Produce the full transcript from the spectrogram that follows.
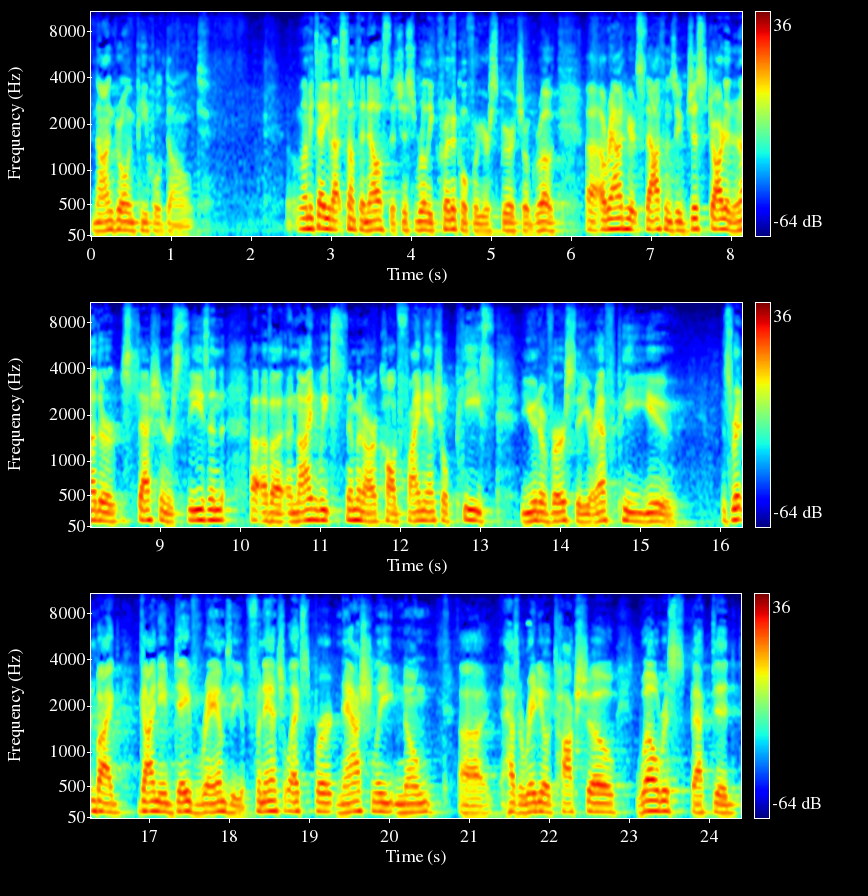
non growing people don't. Let me tell you about something else that's just really critical for your spiritual growth. Uh, around here at Southlands, we've just started another session or season uh, of a, a nine week seminar called Financial Peace University or FPU. It's written by a guy named Dave Ramsey, a financial expert, nationally known, uh, has a radio talk show, well respected.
